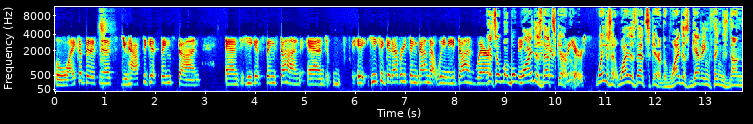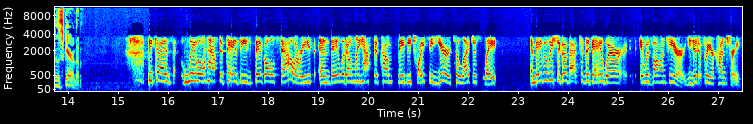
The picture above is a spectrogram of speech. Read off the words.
like a business. You have to get things done, and he gets things done, and it, he could get everything done that we need done. Where Yeah, so but, why does that scare careers. them? Wait a second. Why does that scare them? Why does getting things done scare them? because we won't have to pay these big old salaries and they would only have to come maybe twice a year to legislate and maybe we should go back to the day where it was volunteer you did it for your country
